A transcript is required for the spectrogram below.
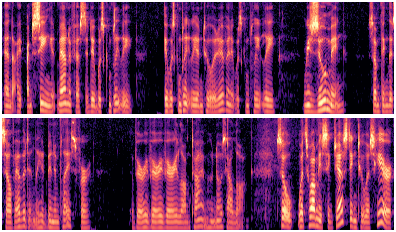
And I, I'm seeing it manifested. It was completely it was completely intuitive and it was completely resuming something that self evidently had been in place for a very, very, very long time. Who knows how long? So, what Swami is suggesting to us here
